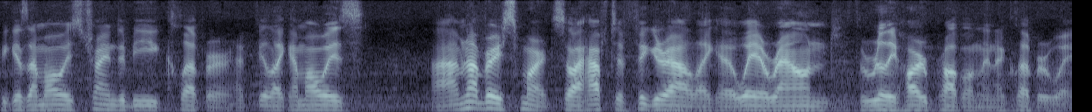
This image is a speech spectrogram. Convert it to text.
because I'm always trying to be clever. I feel like I'm always, I'm not very smart, so I have to figure out like a way around the really hard problem in a clever way.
